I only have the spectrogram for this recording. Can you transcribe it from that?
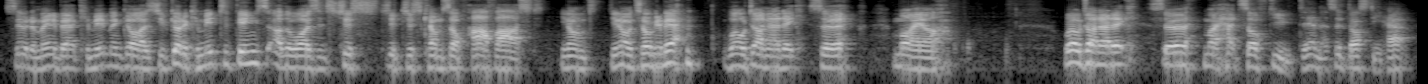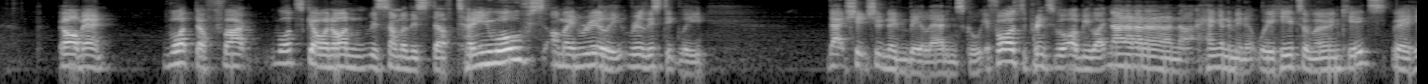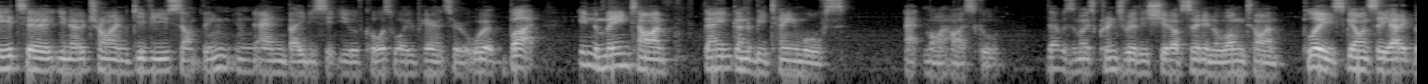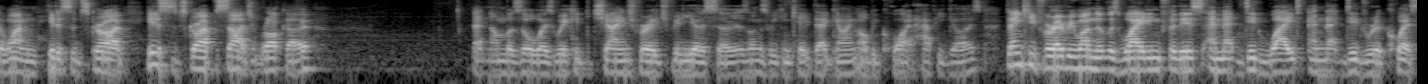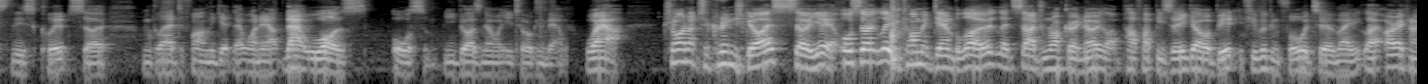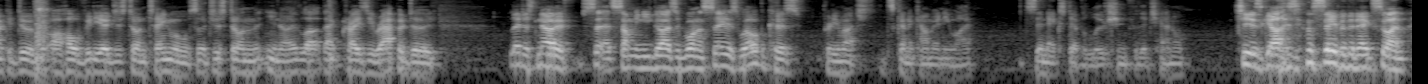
See what I mean about commitment, guys? You've got to commit to things, otherwise it's just it just comes off half-assed. You know, you know what I'm talking about? Well done, Adik, sir. My uh, well done, Adik, sir. My hat's off to you. Damn, that's a dusty hat. Oh man, what the fuck? What's going on with some of this stuff? Teen Wolves? I mean, really, realistically, that shit shouldn't even be allowed in school. If I was the principal, I'd be like, no, no, no, no, no, no. Hang on a minute. We're here to learn, kids. We're here to, you know, try and give you something and, and babysit you, of course, while your parents are at work. But in the meantime, they ain't going to be teen wolves at my high school. That was the most cringeworthy shit I've seen in a long time. Please go and see Adik the One. Hit a subscribe. Hit a subscribe for Sergeant Rocko. That number's always wicked to change for each video, so as long as we can keep that going, I'll be quite happy, guys. Thank you for everyone that was waiting for this and that did wait and that did request this clip, so I'm glad to finally get that one out. That was awesome. You guys know what you're talking about. Wow. Try not to cringe, guys. So yeah, also leave a comment down below. Let Sergeant Rocko know, like puff up his ego a bit if you're looking forward to maybe. Like I reckon I could do a, a whole video just on Teen Wolves or just on you know like that crazy rapper dude. Let us know if that's uh, something you guys would want to see as well because pretty much it's going to come anyway. It's the next evolution for the channel. Cheers, guys. We'll see you for the next one.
